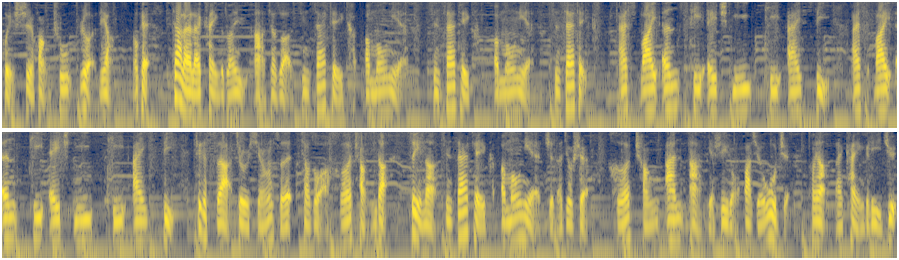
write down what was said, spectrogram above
会释放出热量。OK，接下来来看一个短语啊，叫做 synthetic ammonia。synthetic ammonia，synthetic，s y n t h e t i c，s y n t h e t i c 这个词啊就是形容词，叫做合成的。所以呢，synthetic ammonia 指的就是合成氨啊，也是一种化学物质。同样来看一个例句：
